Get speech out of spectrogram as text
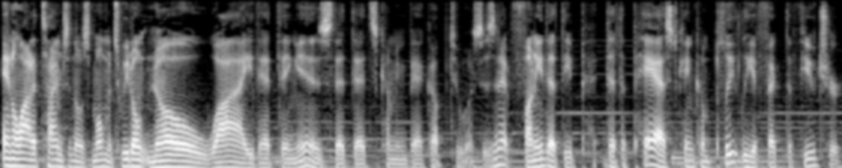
And a lot of times in those moments, we don't know why that thing is that that's coming back up to us. Isn't it funny that the that the past can completely affect the future?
